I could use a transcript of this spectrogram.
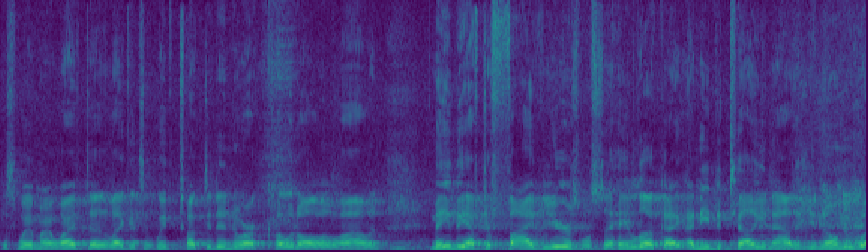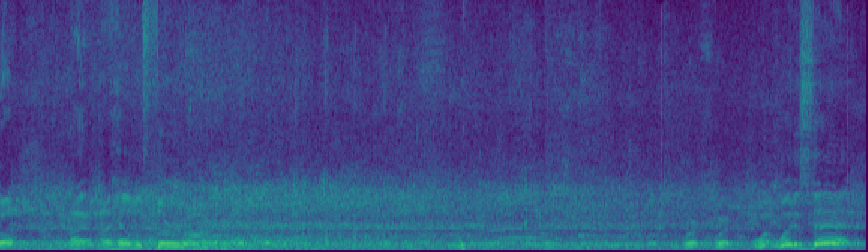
This way my wife does it, like it's, we've tucked it into our coat all the while. And maybe after five years, we'll say, hey, look, I, I need to tell you now that you know me well, I, I have a third arm. what, what, what is that?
